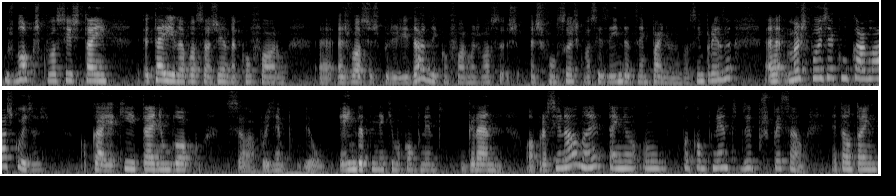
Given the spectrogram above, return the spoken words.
os blocos que vocês têm têm na vossa agenda conforme uh, as vossas prioridades e conforme as vossas as funções que vocês ainda desempenham na vossa empresa, uh, mas depois é colocar lá as coisas. Ok, aqui tenho um bloco, sei lá, por exemplo, eu ainda tenho aqui uma componente grande operacional, não é? Tenho um, uma componente de prospecção. Então tenho uh,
